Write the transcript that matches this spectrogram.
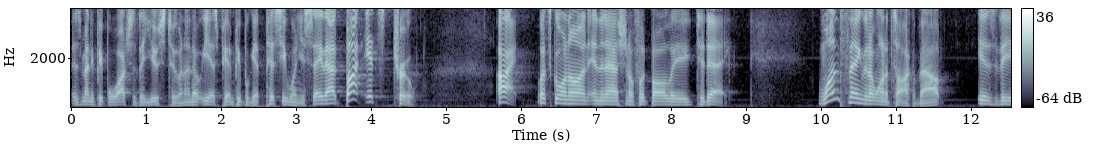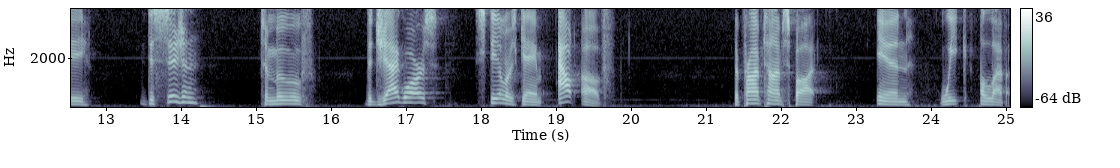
as many people watch as they used to. And I know ESPN people get pissy when you say that, but it's true. All right, what's going on in the National Football League today? One thing that I want to talk about is the decision to move the Jaguars Steelers game out of the primetime spot in week 11.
